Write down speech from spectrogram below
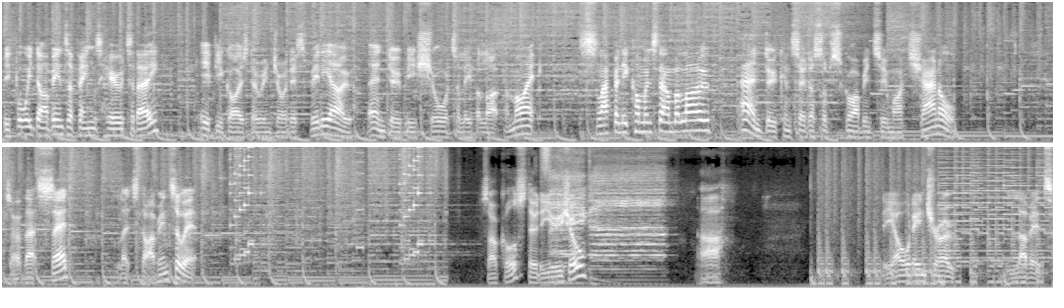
Before we dive into things here today, if you guys do enjoy this video, then do be sure to leave a like for Mike, slap any comments down below, and do consider subscribing to my channel. So with that said, let's dive into it. So of course, do the usual. Ah. The old intro. Love it.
